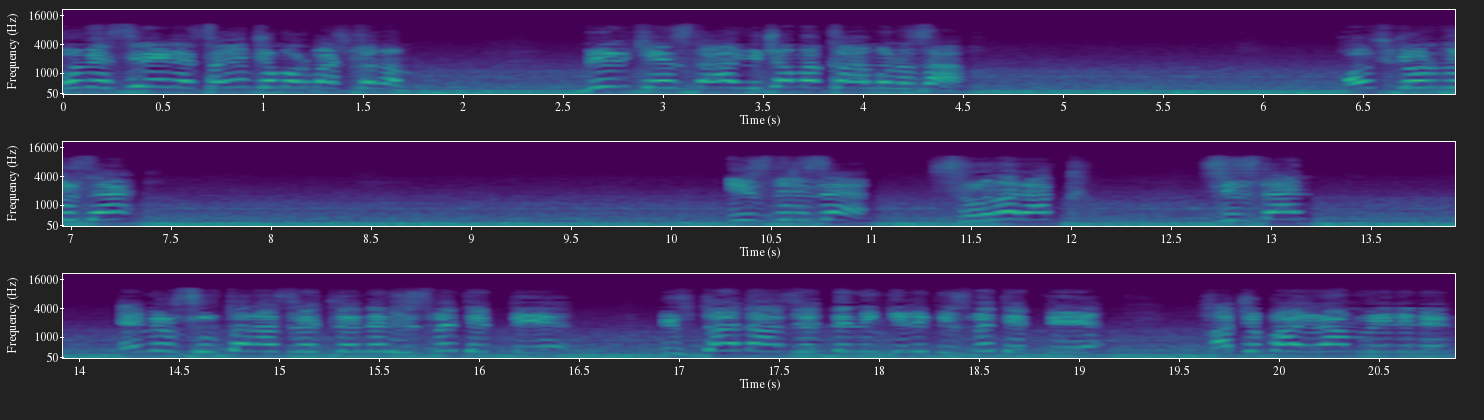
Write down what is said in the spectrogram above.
Bu vesileyle Sayın Cumhurbaşkanım bir kez daha yüce makamınıza hoşgörünüze izninize sığınarak sizden Emir Sultan Hazretlerinin hizmet ettiği, Üftade Hazretlerinin gelip hizmet ettiği Hacı Bayram Veli'nin,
